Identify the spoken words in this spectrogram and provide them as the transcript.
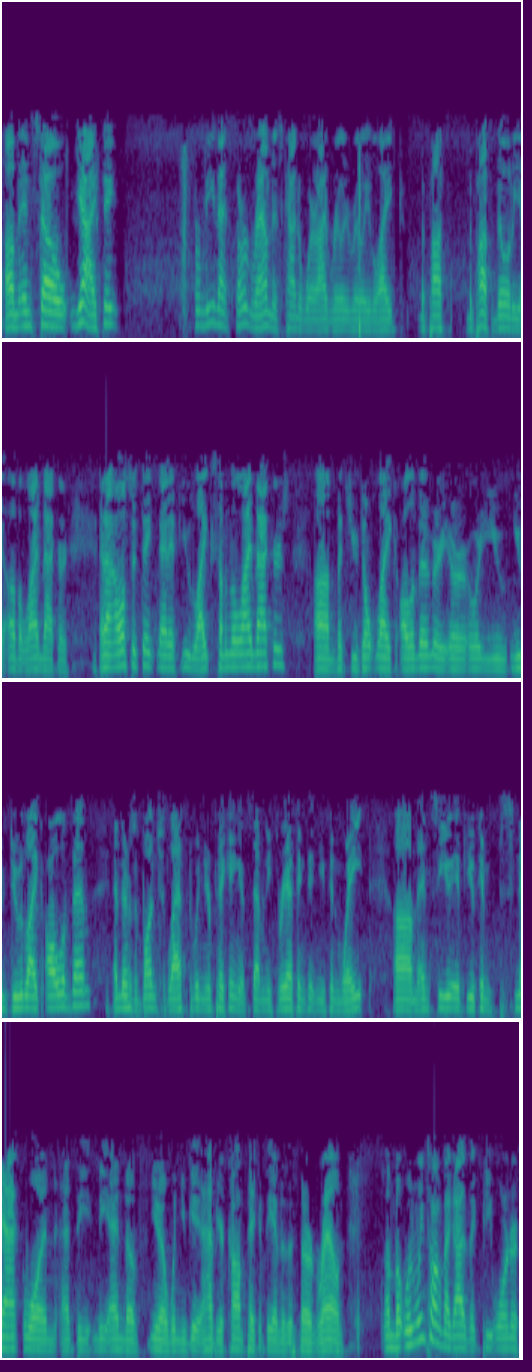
Um, and so, yeah, I think for me that third round is kind of where I really, really like the poss- the possibility of a linebacker. And I also think that if you like some of the linebackers, um, but you don't like all of them, or, or or you you do like all of them, and there's a bunch left when you're picking at 73. I think that you can wait um, and see if you can snack one at the the end of you know when you get have your comp pick at the end of the third round. Um, but when we talk about guys like Pete Werner,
